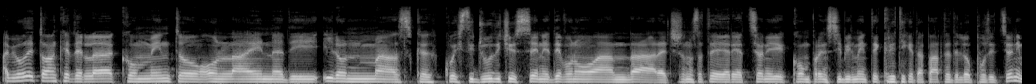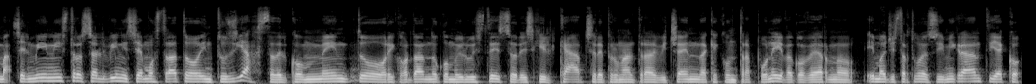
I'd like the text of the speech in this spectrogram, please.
Abbiamo detto anche del commento online di Elon Musk, questi giudici se ne devono andare, ci sono state reazioni comprensibilmente critiche da parte delle opposizioni, ma se il ministro Salvini si è mostrato entusiasta del commento, ricordando come lui stesso rischia il carcere per un'altra vicenda che contrapponeva governo e magistratura sui migranti, ecco,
